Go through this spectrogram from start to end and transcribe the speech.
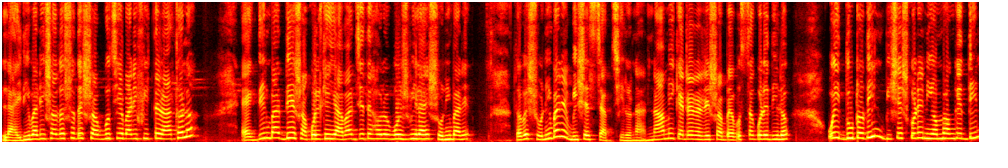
লাইরি বাড়ির সদস্যদের সব গুছিয়ে বাড়ি ফিরতে রাত হলো। একদিন বাদ দিয়ে সকলকেই আবার যেতে হলো বসভিলায় শনিবারে। তবে শনিবারে বিশেষ চাপ ছিল না। নামই ক্যাটারারের সব ব্যবস্থা করে দিল। ওই দুটো দিন, বিশেষ করে নিয়মভঙ্গের দিন,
